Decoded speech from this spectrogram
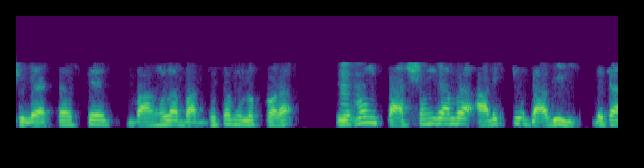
ছিল একটা হচ্ছে বাংলা বাধ্যতামূলক করা এবং তার সঙ্গে আমরা আরেকটি দাবি যেটা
